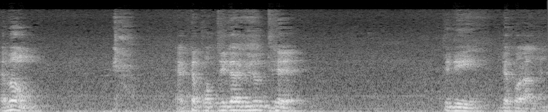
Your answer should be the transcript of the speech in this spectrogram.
এবং একটা পত্রিকার বিরুদ্ধে তিনি এটা করালেন।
